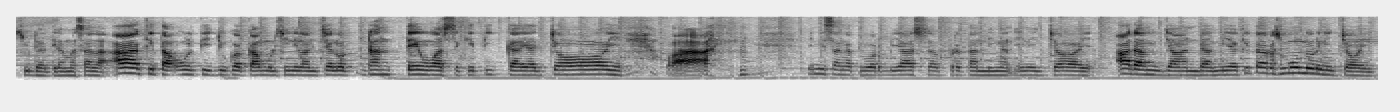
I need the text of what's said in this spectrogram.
Sudah tidak masalah. Ah kita ulti juga kamu di sini Lancelot. Dan tewas seketika ya coy. Wah ini sangat luar biasa pertandingan ini coy. Adam janda Mia kita harus mundur ini coy.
